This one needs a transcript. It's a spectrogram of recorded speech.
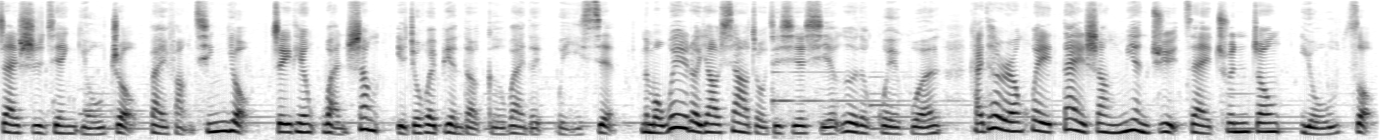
在世间游走，拜访亲友。这一天晚上也就会变得格外的危险。那么，为了要吓走这些邪恶的鬼魂，凯特人会戴上面具在村中游走。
